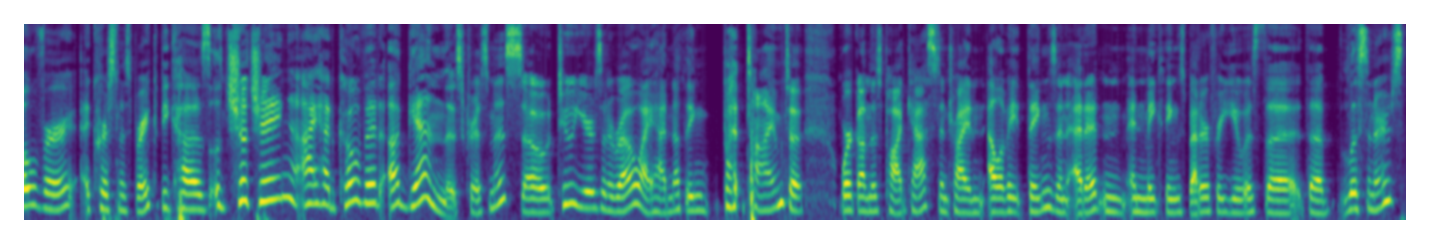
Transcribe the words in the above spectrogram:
over a Christmas break because cha-ching, I had COVID again this Christmas. So two years in a row, I had nothing but time to work on this podcast and try and elevate things and edit and, and make things better for you as the, the listeners.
